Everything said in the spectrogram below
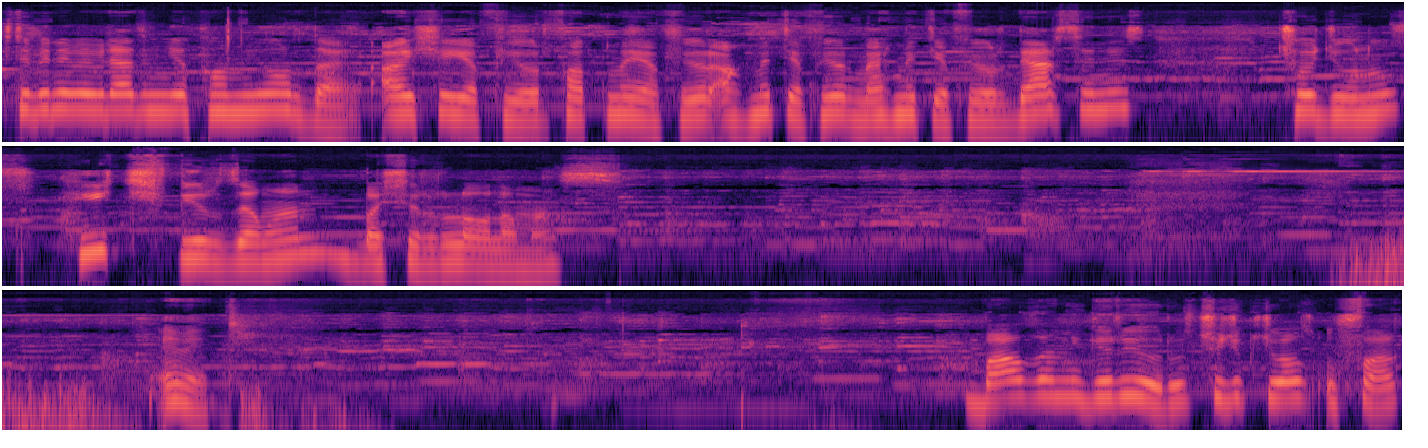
işte benim evladım yapamıyor da Ayşe yapıyor, Fatma yapıyor, Ahmet yapıyor, Mehmet yapıyor derseniz çocuğunuz hiçbir zaman başarılı olamaz. Evet. Bazılarını görüyoruz. Çocukcağız ufak.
